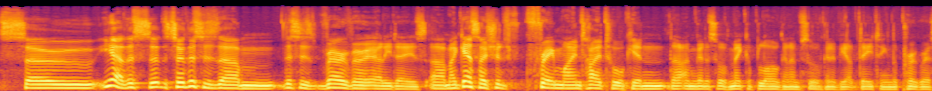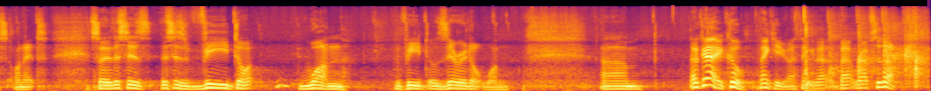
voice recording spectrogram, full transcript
so yeah, this so this is um, this is very very early days. Um, I guess I should frame my entire talk in that I'm going to sort of make a blog and I'm sort of going to be updating the progress on it. So this is this is v dot one v 0.1. Um, okay, cool. Thank you. I think that about wraps it up.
